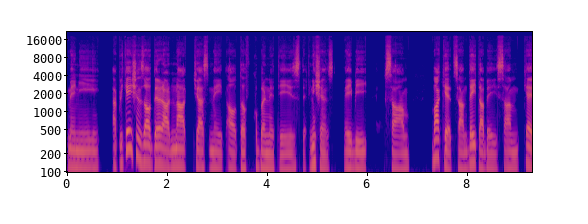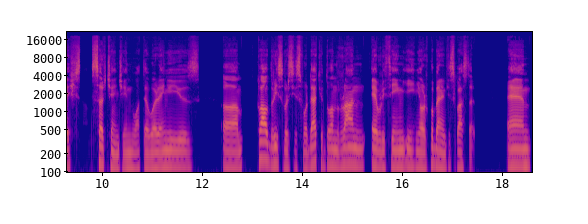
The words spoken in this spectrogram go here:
many applications out there are not just made out of Kubernetes definitions. Maybe some bucket, some database, some cache, some search engine, whatever, and you use um, cloud resources for that. You don't run everything in your Kubernetes cluster. And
